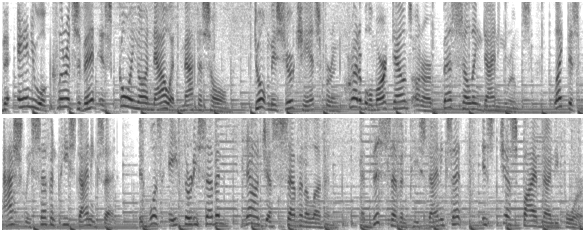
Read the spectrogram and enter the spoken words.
The annual clearance event is going on now at Mathis Home. Don't miss your chance for incredible markdowns on our best selling dining rooms, like this Ashley 7 piece dining set. It was $837, now just $711. And this 7 piece dining set is just $594.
